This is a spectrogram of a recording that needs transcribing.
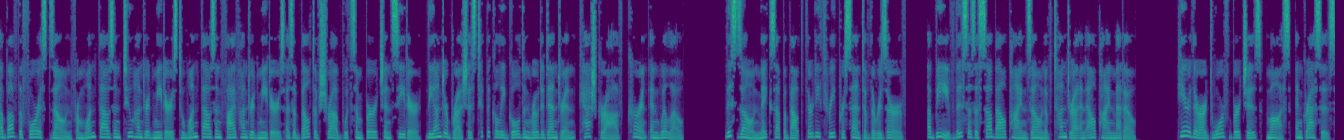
Above the forest zone from 1,200 meters to 1,500 meters is a belt of shrub with some birch and cedar. The underbrush is typically golden rhododendron, kashkarov, currant and willow. This zone makes up about 33% of the reserve. Above this is a subalpine zone of tundra and alpine meadow. Here there are dwarf birches, moss, and grasses.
